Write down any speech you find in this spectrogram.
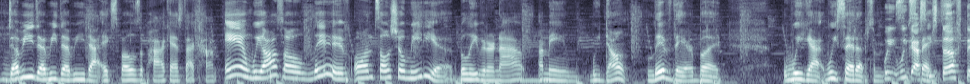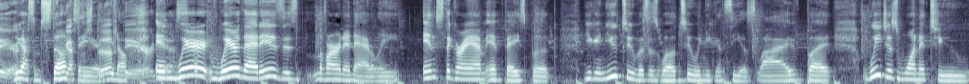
Mm-hmm. www.exposedthepodcast.com. And we also live on social media, believe it or not. I mean, we don't live there, but we got we set up some We- we got some stuff there. We got some stuff got some there, stuff you know. there, And yes. where where that is is Laverne and Natalie. Instagram and Facebook. You can YouTube us as well too, and you can see us live. But we just wanted to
